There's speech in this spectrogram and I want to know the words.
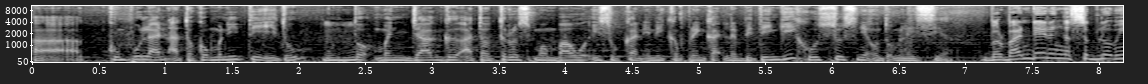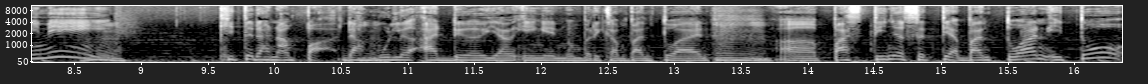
uh, kumpulan atau komuniti itu mm-hmm. untuk menjaga atau terus membawa isukan ini ke peringkat lebih tinggi khususnya untuk Malaysia. Berbanding dengan sebelum ini hmm. kita dah nampak dah hmm. mula ada yang ingin memberikan bantuan hmm. uh, pastinya setiap bantuan itu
